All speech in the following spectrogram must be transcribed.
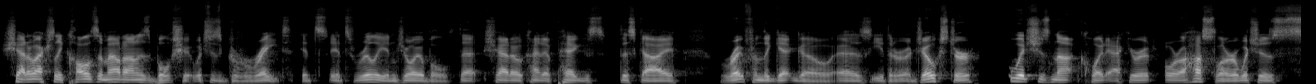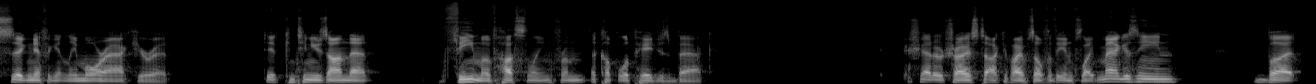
Shadow actually calls him out on his bullshit, which is great. It's it's really enjoyable that Shadow kind of pegs this guy right from the get go as either a jokester, which is not quite accurate, or a hustler, which is significantly more accurate. It continues on that theme of hustling from a couple of pages back. Shadow tries to occupy himself with the in flight magazine, but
